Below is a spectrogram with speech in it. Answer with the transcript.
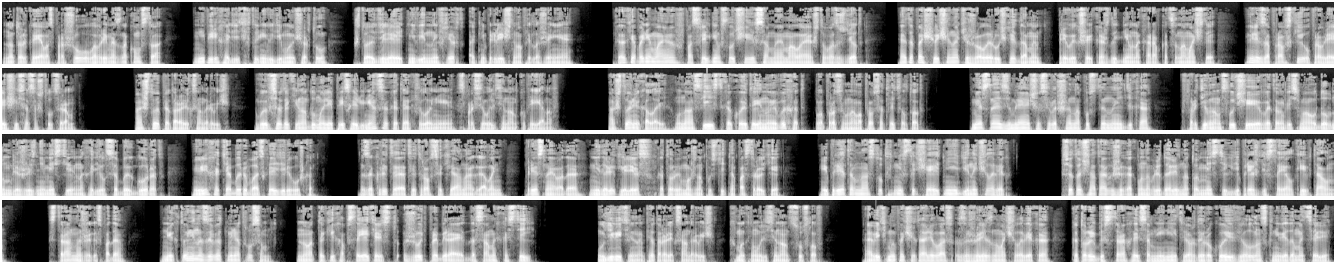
Но только я вас прошу во время знакомства не переходить в ту невидимую черту, что отделяет невинный флирт от неприличного предложения. Как я понимаю, в последнем случае самое малое, что вас ждет, это пощечина тяжелой ручкой дамы, привыкшей каждодневно карабкаться на мачты, или заправски управляющейся со штуцером. «А что, Петр Александрович, вы все-таки надумали присоединяться к этой аквилонии?» — спросил лейтенант Куприянов. «А что, Николай, у нас есть какой-то иной выход?» — вопросом на вопрос ответил тот. «Местная земля еще совершенно пустынная и дика. В противном случае в этом весьма удобном для жизни месте находился бы город или хотя бы рыбацкая деревушка. Закрытая от ветров с океана гавань, пресная вода, недалекий лес, который можно пустить на постройки, и при этом нас тут не встречает ни единый человек. Все точно так же, как мы наблюдали на том месте, где прежде стоял Кейптаун. Странно же, господа. Никто не назовет меня трусом, но от таких обстоятельств жуть пробирает до самых костей. Удивительно, Петр Александрович, хмыкнул лейтенант Суслов. А ведь мы почитали вас за железного человека, который без страха и сомнений твердой рукой вел нас к неведомой цели.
